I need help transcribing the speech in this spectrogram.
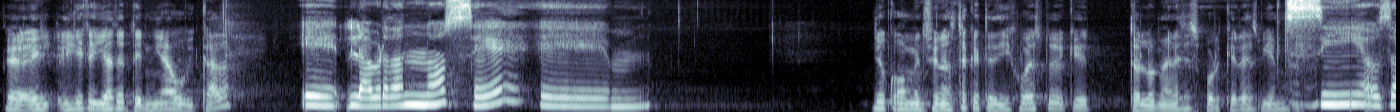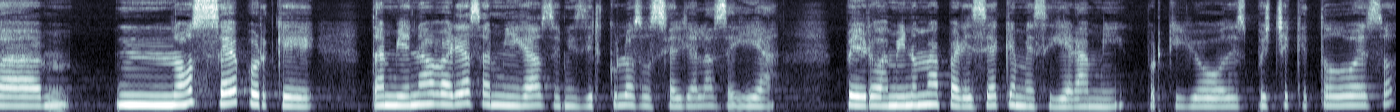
¿Pero él, ya te tenía ubicada? Eh, la verdad no sé. Eh, como mencionaste que te dijo esto de que te lo mereces porque eres bien. Sí, o sea, no sé, porque también a varias amigas de mi círculo social ya las seguía, pero a mí no me parecía que me siguiera a mí, porque yo después chequé todo eso,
